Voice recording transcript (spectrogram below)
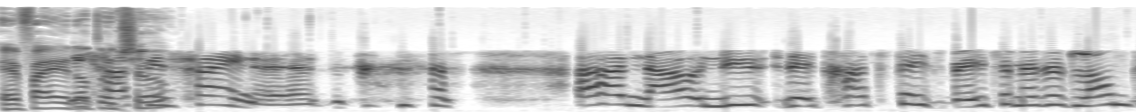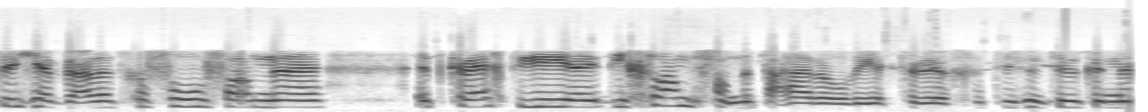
ervaar je dat ook zo? Het schijnen. uh, nou, nu, het gaat steeds beter met het land. Dus je hebt wel het gevoel van... Uh, het krijgt die, uh, die glans van de parel weer terug. Het is natuurlijk een,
